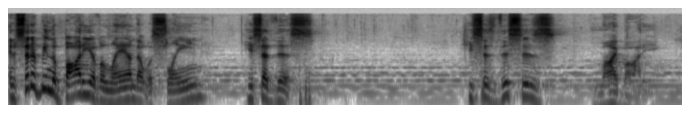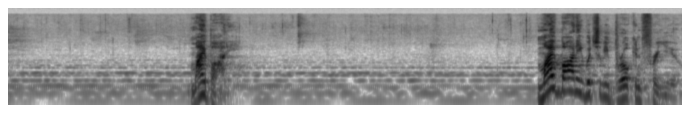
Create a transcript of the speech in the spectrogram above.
And instead of being the body of a lamb that was slain, he said this he says, This is my body. My body. My body, which will be broken for you.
